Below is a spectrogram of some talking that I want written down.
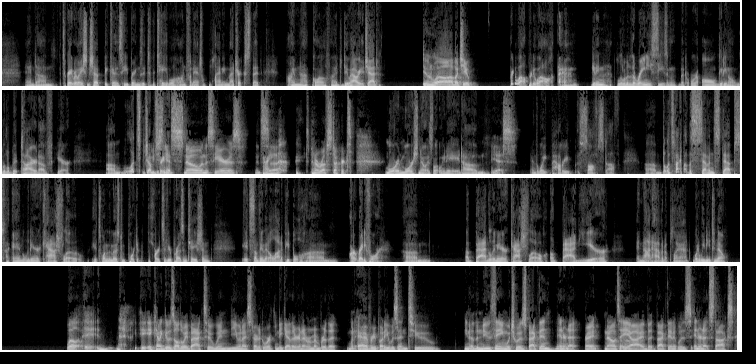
And um, it's a great relationship because he brings it to the table on financial planning metrics that I'm not qualified to do. How are you, Chad? Doing well. How about you? Pretty well, pretty well. getting a little bit of the rainy season that we're all getting a little bit tired of here. Um, let's jump we just straight need in. snow in the Sierras. It's uh, it's been a rough start. More and more snow is what we need. Um, Yes. and the white powdery soft stuff. Um, but let's talk about the seven steps and linear cash flow. It's one of the most important parts of your presentation. It's something that a lot of people um, aren't ready for. Um, a bad linear cash flow, a bad year, and not having a plan. What do we need to know? Well, it, it, it kind of goes all the way back to when you and I started working together. And I remember that when everybody was into, you know, the new thing, which was back then internet, right? Now it's uh-huh. AI, but back then it was internet stocks.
